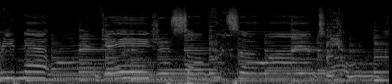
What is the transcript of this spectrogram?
married now or engaged or something, so I am told.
